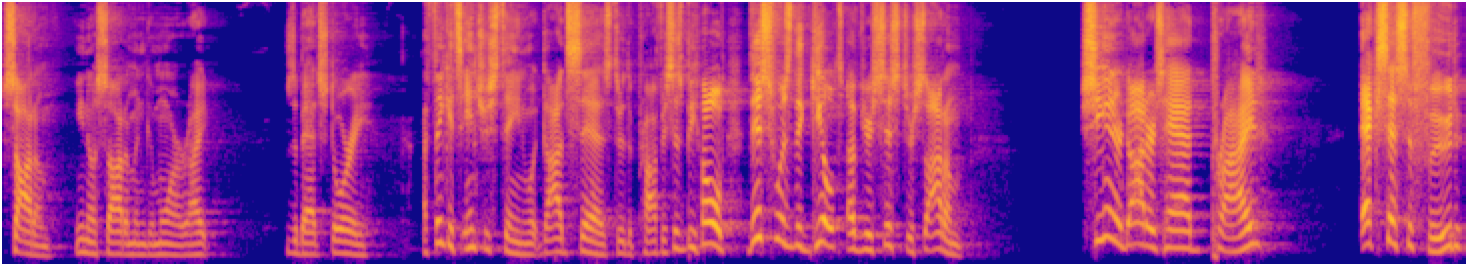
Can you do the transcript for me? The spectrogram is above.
Sodom. You know Sodom and Gomorrah, right? It was a bad story. I think it's interesting what God says through the prophet. He says, Behold, this was the guilt of your sister Sodom. She and her daughters had pride, excess of food,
